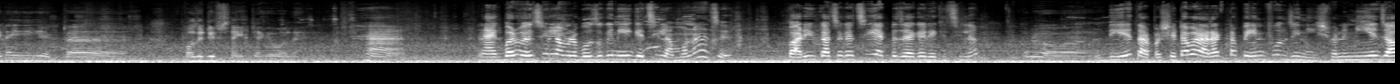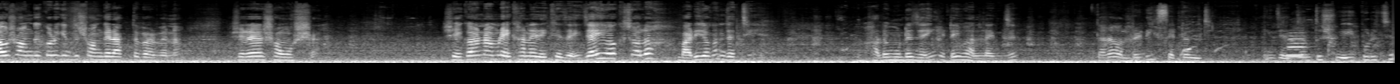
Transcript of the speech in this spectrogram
এটাই একটা পজিটিভ সাইড যাকে বলে। হ্যাঁ। একবার হয়েছিল আমরা বোঝোকে নিয়ে গেছিলাম মনে আছে? বাড়ির কাছাকাছি একটা জায়গায় রেখেছিলাম। বাবা। দিয়ে তারপর সেটা আবার আর একটা পেইনফুল জিনিস মানে নিয়ে যাও সঙ্গে করে কিন্তু সঙ্গে রাখতে পারবে না। সেটা সমস্যা। সেই কারণে আমরা এখানে রেখে যাই। যাই হোক চলো বাড়ি যখন যাচ্ছি ভালো মুডে যাই এটাই ভালো লাগছে। তারা অলরেডি সেটেলড এই যে একজন তো শুয়েই পড়েছে।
